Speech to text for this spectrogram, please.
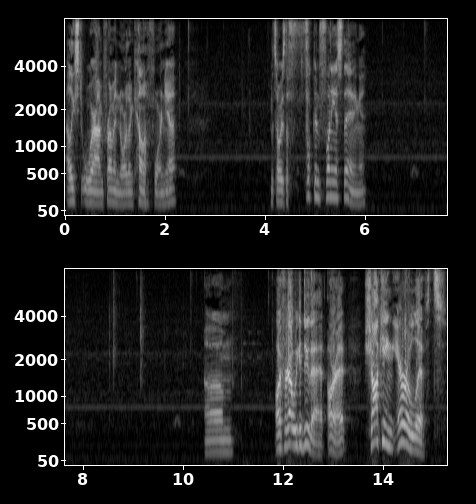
At least where I'm from in Northern California. It's always the fucking funniest thing. Um. Oh, I forgot we could do that. Alright. Shocking arrow lifts.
